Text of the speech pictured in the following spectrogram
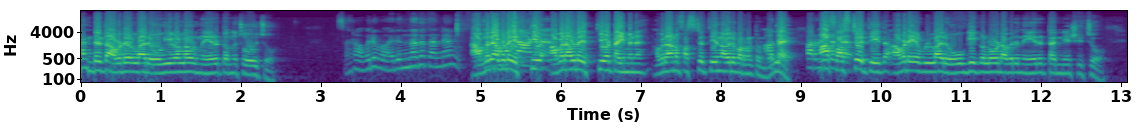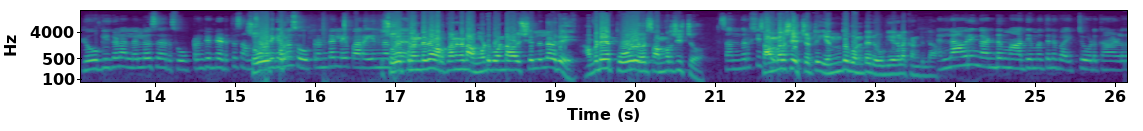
കണ്ടിട്ട് അവിടെയുള്ള രോഗികളോട് നേരിട്ടൊന്ന് ചോദിച്ചോ? സർ അവർ വരുന്നത് തന്നെ അവരവിടെ എത്തിയ അവരവിടെ എത്തിയോ ടൈമിന്? അവരാണ് ഫസ്റ്റ് എത്തിയെന്ന് അവർ പറഞ്ഞിട്ടുണ്ട് അല്ലേ? ആ ഫസ്റ്റ് എത്തിയത് അവിടെയുള്ള രോഗികളോട് അവർ നേരിട്ട് അന്വേഷിച്ചോ? രോഗികളല്ലല്ലോ സർ സൂപ്രണ്ടിന്റെ അടുത്ത് സംസാരിക്കുന്ന സൂപ്രണ്ടല്ലേ പറയുന്നത്? സൂപ്രണ്ടിന്റെ വർത്തമാനം കണ്ട് അങ്ങോട്ട് പോകേണ്ട ആവശ്യമില്ലല്ലോ അവർ. അവിടെ പോയി അവർ സന്ദർശിച്ചു? സന്ദർശിച്ചിട്ട് എന്തുകൊണ്ട് രോഗികളെ കണ്ടില്ല? എല്ലാവരും കണ്ട് മാധ്യമത്തിന് ബൈറ്റ് കൊടുക്കാനുള്ള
